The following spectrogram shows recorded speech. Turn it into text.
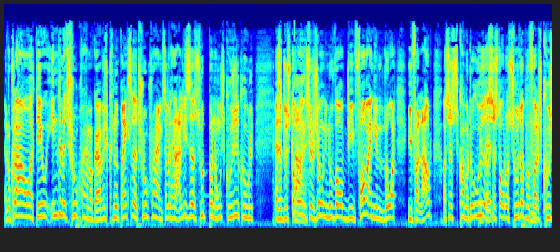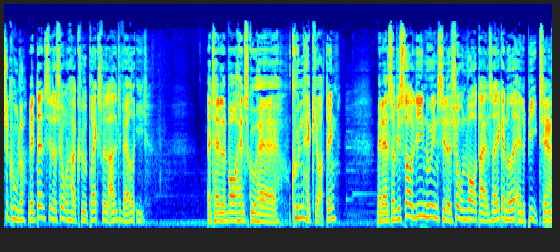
Er du klar over, at det er jo intet med true crime at gøre? Hvis Knud Brix lavede true crime, så vil han aldrig sidde og sutte på nogens kussekugle. Altså, du står Nej. i en situation lige nu, hvor vi forvejen er lort, vi for lavt, og så kommer du ud, Men og den- så står du og sutter på folks kussekugler. Men den situation har Knud Brix vel aldrig været i. At han, hvor han skulle have, kunne have gjort det, ikke? Men altså, vi står lige nu i en situation, hvor der altså ikke er noget alibi til Ja.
